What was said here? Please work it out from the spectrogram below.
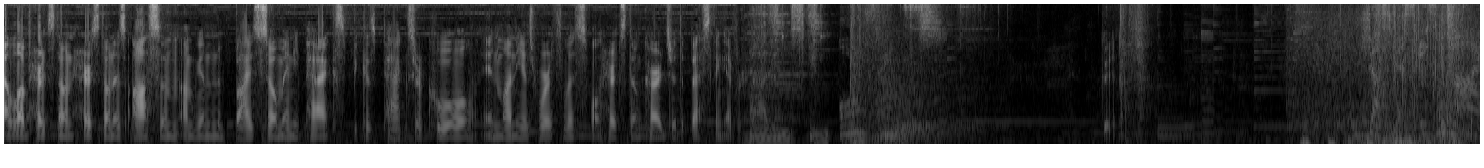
I love Hearthstone. Hearthstone is awesome. I'm gonna buy so many packs because packs are cool and money is worthless, while Hearthstone cards are the best thing ever. Balance in all things. Good enough. Justice is mine.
